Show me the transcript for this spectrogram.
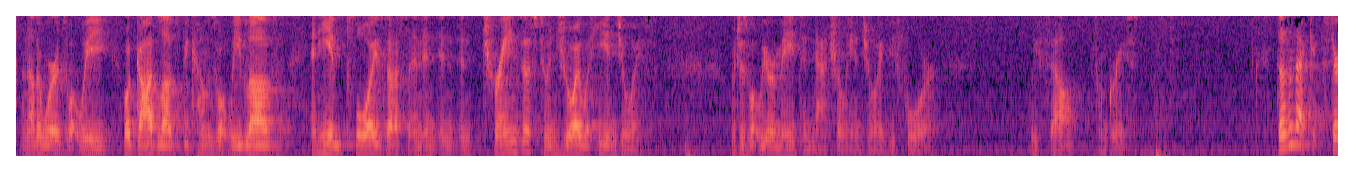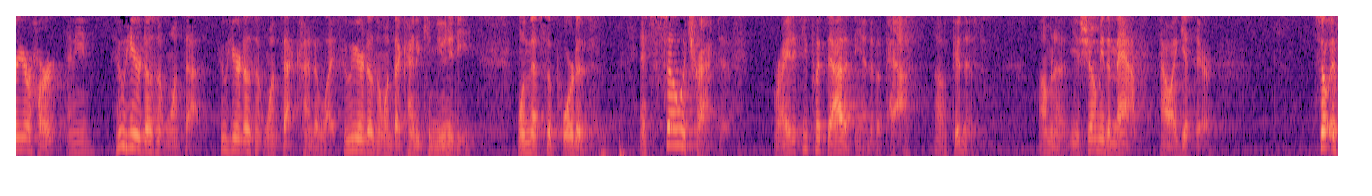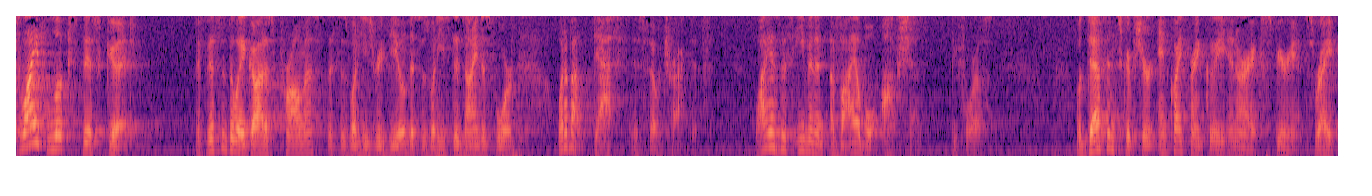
In other words, what, we, what God loves becomes what we love, and He employs us and, and, and, and trains us to enjoy what He enjoys, which is what we were made to naturally enjoy before we fell from grace. Doesn't that stir your heart? I mean, who here doesn't want that? Who here doesn't want that kind of life? Who here doesn't want that kind of community? One that's supportive. And it's so attractive, right? If you put that at the end of a path, oh goodness, I'm gonna you show me the map how I get there. So if life looks this good, if this is the way God has promised, this is what He's revealed, this is what He's designed us for, what about death is so attractive? Why is this even a viable option before us? Well, death in Scripture, and quite frankly, in our experience, right?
